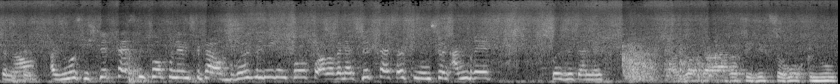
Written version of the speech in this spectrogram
genau. Also du musst einen schnittfesten Tofu nehmen. Es gibt ja auch bröseligen Tofu, aber wenn er schnittfest ist und ihn schön anbrät, bröselt er nicht. Also da einfach die Hitze hoch genug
